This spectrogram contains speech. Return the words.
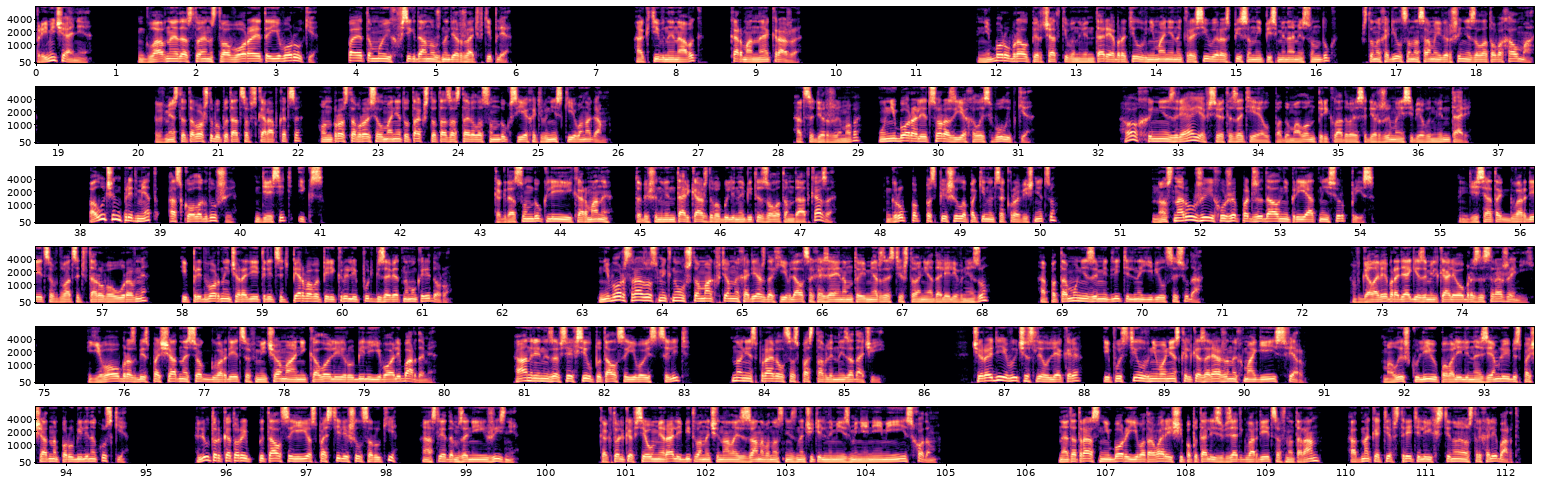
Примечание. Главное достоинство вора – это его руки, поэтому их всегда нужно держать в тепле. Активный навык – карманная кража. Небор убрал перчатки в инвентарь и обратил внимание на красивый расписанный письменами сундук, что находился на самой вершине Золотого холма. Вместо того, чтобы пытаться вскарабкаться, он просто бросил монету так, что та заставила сундук съехать вниз к его ногам. От содержимого у Небора лицо разъехалось в улыбке. «Ох, и не зря я все это затеял», — подумал он, перекладывая содержимое себе в инвентарь. Получен предмет «Осколок души» 10х. Когда сундук Лии и карманы, то бишь инвентарь каждого были набиты золотом до отказа, группа поспешила покинуть сокровищницу, но снаружи их уже поджидал неприятный сюрприз. Десяток гвардейцев 22 уровня и придворный чародей 31-го перекрыли путь к заветному коридору. Небор сразу смекнул, что маг в темных одеждах являлся хозяином той мерзости, что они одолели внизу, а потому незамедлительно явился сюда. В голове бродяги замелькали образы сражений. Его образ беспощадно сёк гвардейцев мечом, а они кололи и рубили его алебардами. Анрин изо всех сил пытался его исцелить, но не справился с поставленной задачей. Чародей вычислил лекаря и пустил в него несколько заряженных магией сфер. Малышку Лию повалили на землю и беспощадно порубили на куски. Лютер, который пытался ее спасти, лишился руки, а следом за ней и жизни. Как только все умирали, битва начиналась заново, но с незначительными изменениями и исходом. На этот раз Небор и его товарищи попытались взять гвардейцев на таран, однако те встретили их стеной острых алебард.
